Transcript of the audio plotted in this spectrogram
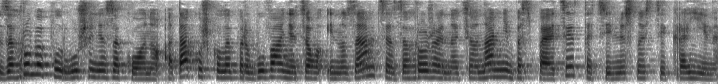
За грубе порушення закону, а також коли перебування цього іноземця загрожує національній безпеці та цілісності країни,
